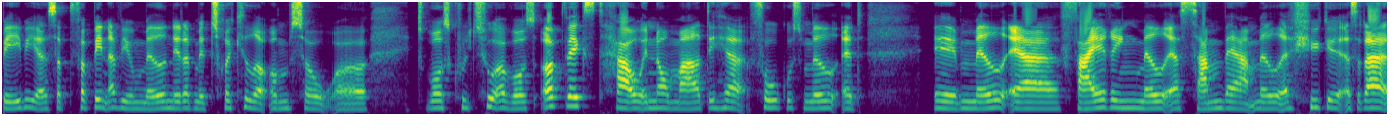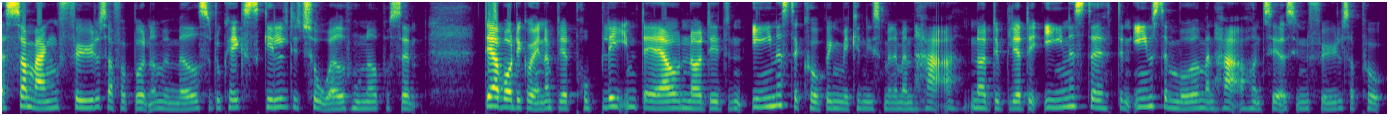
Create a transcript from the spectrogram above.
babyer, så forbinder vi jo mad netop med tryghed og omsorg, og vores kultur og vores opvækst har jo enormt meget det her fokus med, at øh, mad er fejring, mad er samvær, mad er hygge. Altså der er så mange følelser forbundet med mad, så du kan ikke skille de to ad 100%. Der, hvor det går ind og bliver et problem, det er jo, når det er den eneste coping-mekanisme, man har. Når det bliver det eneste, den eneste måde, man har at håndtere sine følelser på.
